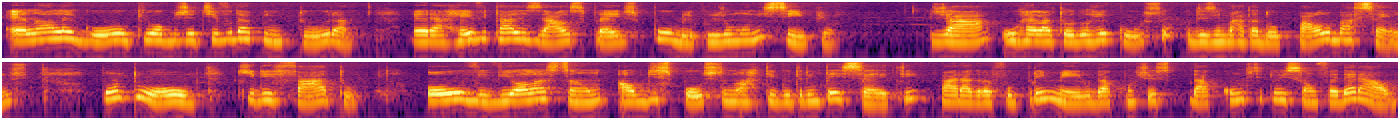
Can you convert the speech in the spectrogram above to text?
ela alegou que o objetivo da pintura era revitalizar os prédios públicos do município. Já o relator do recurso, o desembargador Paulo Barcelos, pontuou que, de fato, houve violação ao disposto no artigo 37, parágrafo 1 da Constituição Federal,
